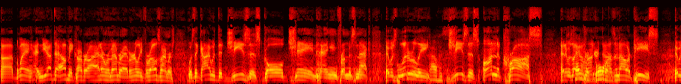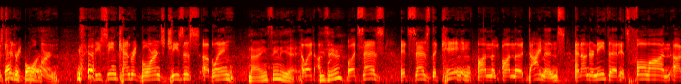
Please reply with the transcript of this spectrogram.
Uh, bling, and you have to help me, Carver. I I don't remember. I have early for Alzheimer's. Was the guy with the Jesus gold chain hanging from his neck? It was literally was- Jesus on the cross, and it was like a hundred thousand dollar piece. It was Kendrick Kendrick, Bourne. Bourne. Have you seen Kendrick Bourne's Jesus uh, bling? No, I ain't seen it yet. Oh, it- He's here? Well, it says it says the king on the on the diamonds, and underneath it, it's full on uh,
